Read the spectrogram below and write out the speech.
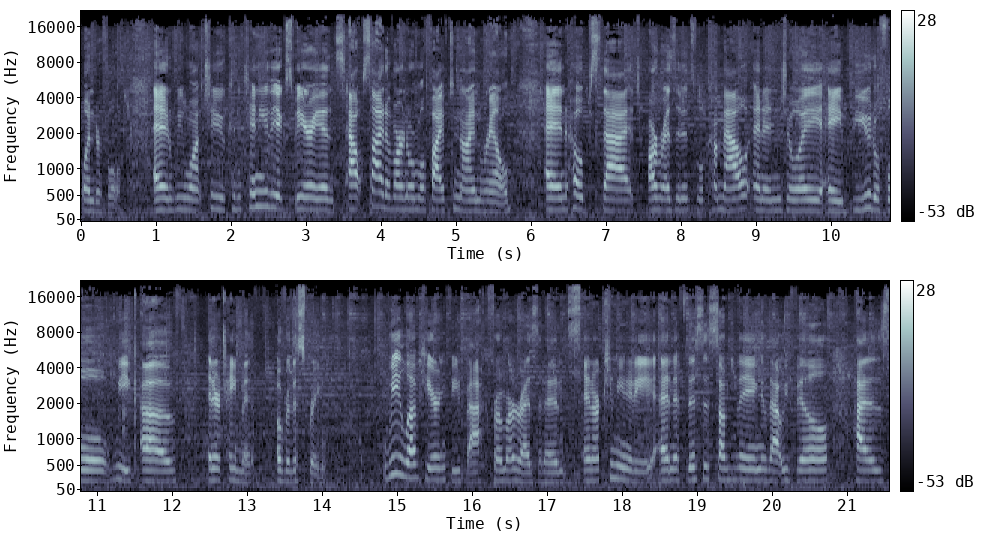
wonderful. And we want to continue the experience outside of our normal five to nine realm and hopes that our residents will come out and enjoy a beautiful week of entertainment over the spring. We love hearing feedback from our residents and our community, and if this is something that we feel has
